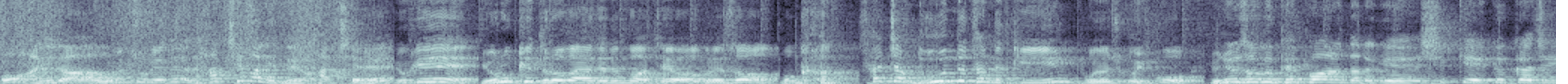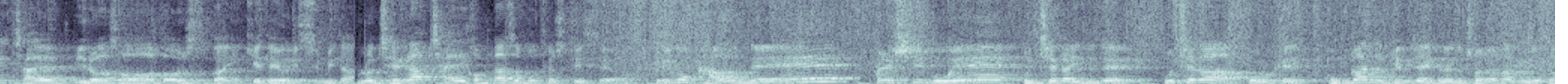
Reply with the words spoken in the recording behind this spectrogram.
어 아니다. 오른쪽에는 하체만 있네요 하체. 이게 이렇게 들어가야 되는 것 같아요. 그래서 뭔가 살짝 누운 듯한 느낌 보여주고 있고 이 녀석은 페퍼와는 다르게 쉽게 끝까지 잘 밀어서 넣을 수가 있게 되어 있습니다. 물론 제가 잘 겁나서 못할 수도 있어요. 그리고 가운데에 85의 본체가 있는데 본체가 이렇게 공간을 굉장히 그래도 절약하기 위해서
